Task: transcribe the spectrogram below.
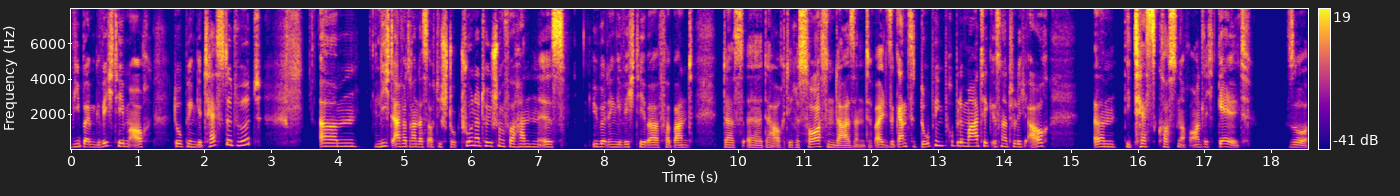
wie beim Gewichtheben auch Doping getestet wird. Ähm, liegt einfach daran, dass auch die Struktur natürlich schon vorhanden ist über den Gewichtheberverband, dass äh, da auch die Ressourcen da sind. Weil diese ganze Doping-Problematik ist natürlich auch, ähm, die Tests kosten auch ordentlich Geld. So,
